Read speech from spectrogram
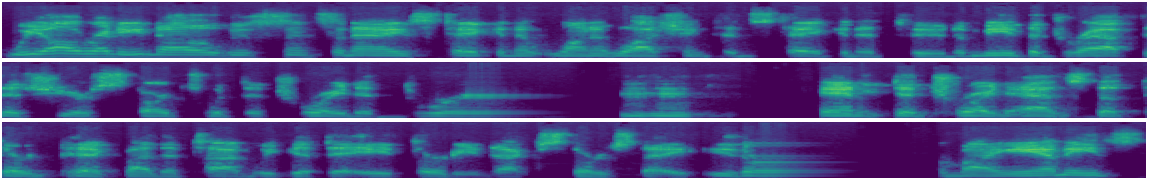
We already know who Cincinnati's taking it one and Washington's taking it two. To me, the draft this year starts with Detroit at 3 Mm-hmm. and Detroit has the third pick by the time we get to 8:30 next Thursday. Either Miami's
